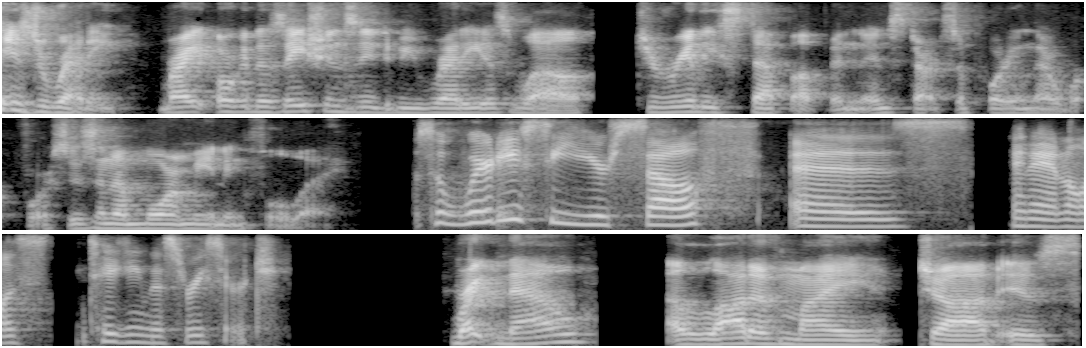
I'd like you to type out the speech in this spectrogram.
is ready, right? Organizations need to be ready as well to really step up and, and start supporting their workforces in a more meaningful way. So where do you see yourself as an analyst taking this research? Right now, a lot of my job is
